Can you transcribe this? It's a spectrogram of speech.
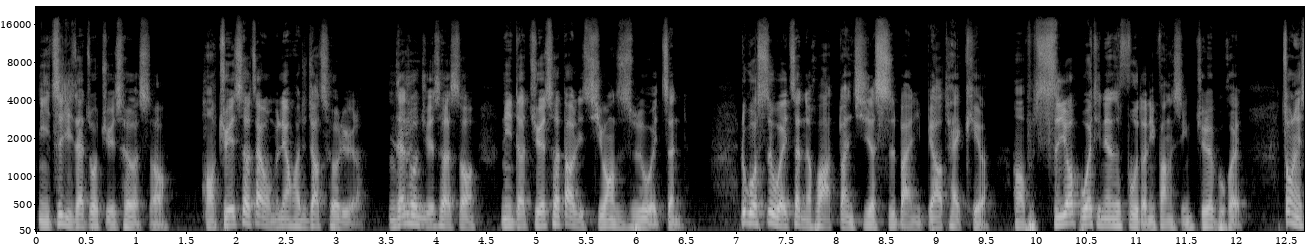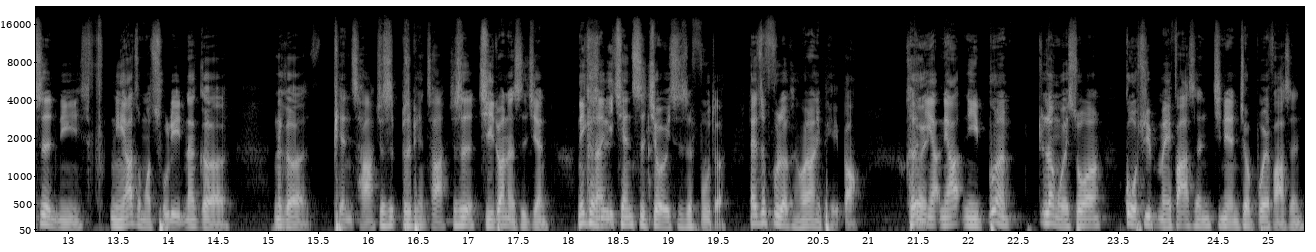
你自己在做决策的时候，好，决策在我们量化就叫策略了。你在做决策的时候，你的决策到底期望值是不是为正的？如果是为正的话，短期的失败你不要太 care。哦，石油不会天天是负的，你放心，绝对不会。重点是你你要怎么处理那个那个偏差，就是不是偏差，就是极端的事件。你可能一千次就有一次是负的，但是负的可能会让你赔爆。可是你要你要你不能认为说过去没发生，今年就不会发生，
